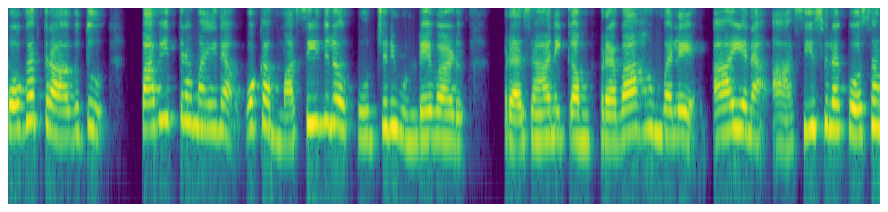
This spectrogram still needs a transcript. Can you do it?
పొగ త్రాగుతూ పవిత్రమైన ఒక మసీదులో కూర్చుని ఉండేవాడు. ప్రజానికం ప్రవాహం వలె ఆయన ఆశీసుల కోసం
